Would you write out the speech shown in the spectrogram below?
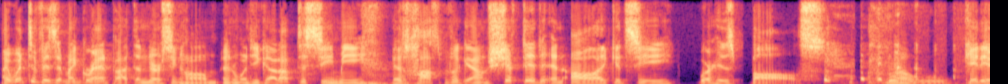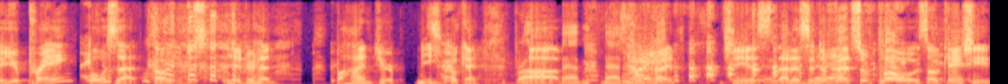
I went to visit my grandpa at the nursing home, and when he got up to see me, his hospital gown shifted, and all I could see were his balls. Oh, Katie, are you praying? What was that? Oh, you just hid your head behind your knee. Okay. Probably Uh, bad, bad right. She is that is a Yeah. defensive pose. Okay, she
